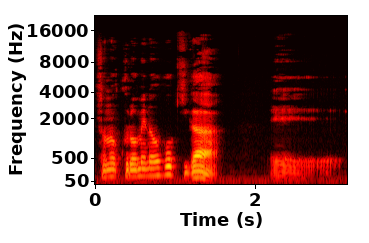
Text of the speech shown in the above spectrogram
その黒目の動きが、えー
